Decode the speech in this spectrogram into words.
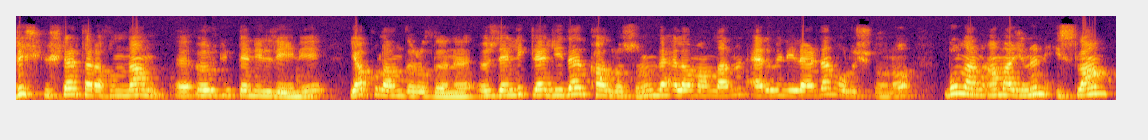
dış güçler tarafından e, örgütlenildiğini, yapılandırıldığını, özellikle lider kadrosunun ve elemanlarının Ermenilerden oluştuğunu, bunların amacının İslam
